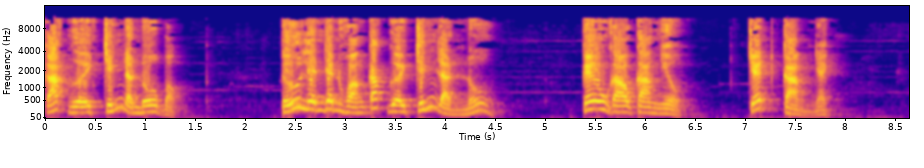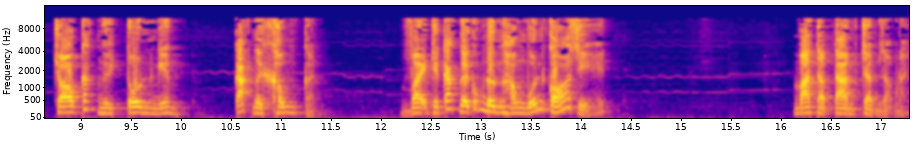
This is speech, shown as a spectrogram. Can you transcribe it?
Các người chính là nô bộc. Tứ liên nhân hoàng các người chính là nô. Kêu gào càng nhiều, chết càng nhanh. Cho các người tôn nghiêm, các người không cần. Vậy thì các người cũng đừng hòng muốn có gì hết. Ma thập tam trầm giọng này.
